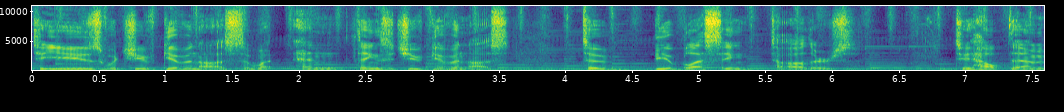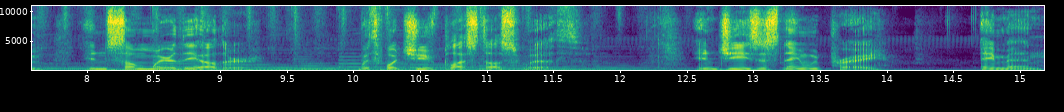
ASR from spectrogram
to use what you've given us and things that you've given us to be a blessing to others, to help them in some way or the other with what you've blessed us with. In Jesus' name we pray. Amen.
